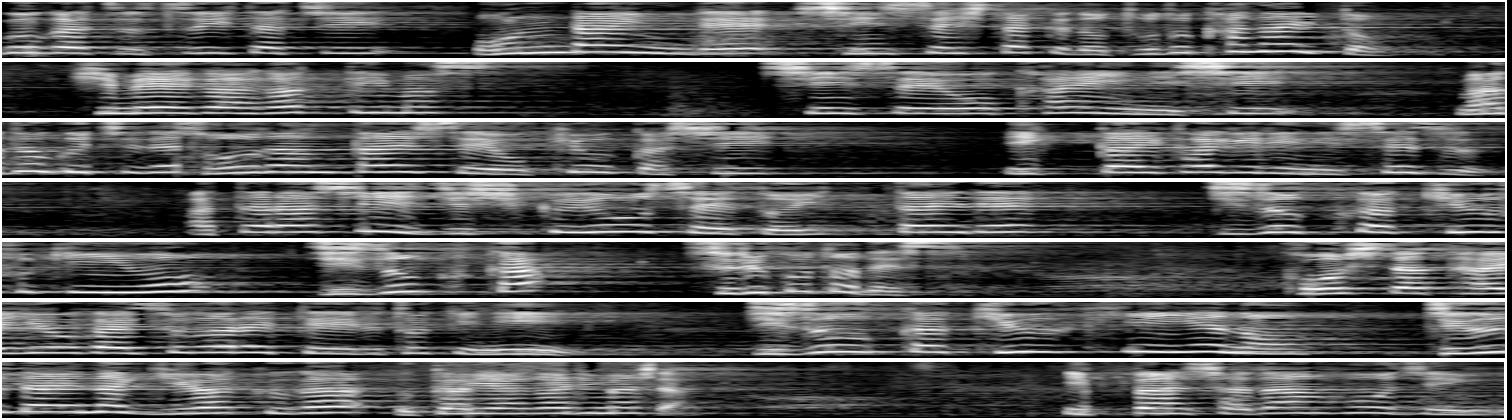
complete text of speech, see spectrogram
5月1日、オンラインで申請したけど届かないと悲鳴が上がっています。申請を簡易にし、窓口で相談体制を強化し、1回限りにせず、新しい自粛要請と一体で持続化給付金を持続化することです。こうした対応が急がれているときに、持続化給付金への重大な疑惑が浮かび上がりました。一般社団法人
